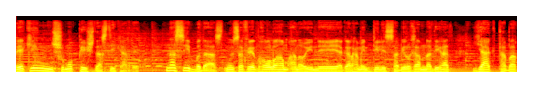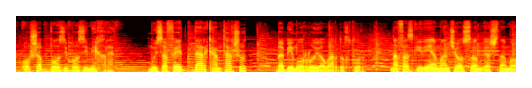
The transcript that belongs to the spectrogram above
лекин шумо пешдастӣ кардед. насиб будааст мӯйсафед ҳоло ҳам аноӣ не агар ҳамин дили сабил ғам надиҳад як табақ оша бозӣ бозӣ мехӯрад. мӯйсафед дар камтар шуд ба бемор рӯй овард духтур. нафасгириам анча осон гашт аммо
